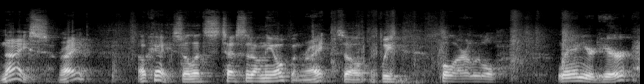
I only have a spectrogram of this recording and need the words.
Nice, right? Okay, so let's test it on the open, right? So if we pull our little lanyard here,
